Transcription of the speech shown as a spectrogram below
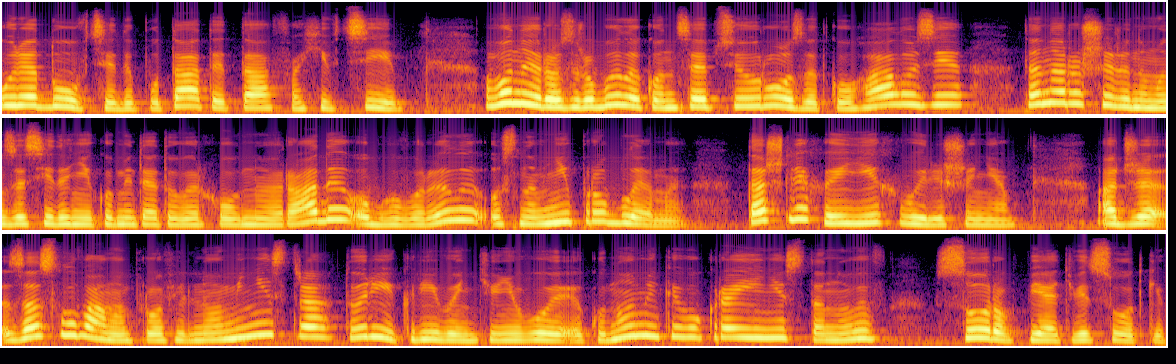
урядовці, депутати та фахівці. Вони розробили концепцію розвитку галузі та на розширеному засіданні комітету Верховної Ради обговорили основні проблеми та шляхи їх вирішення. Адже за словами профільного міністра, торік рівень тіньової економіки в Україні становив 45%.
